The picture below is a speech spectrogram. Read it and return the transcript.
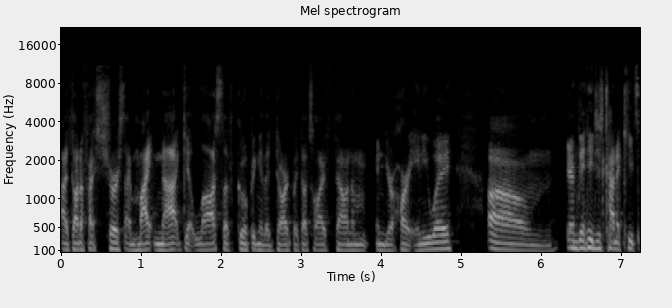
I thought if I searched, I might not get lost, left groping in the dark, but that's all I found him in your heart anyway. Um, and then he just kind of keeps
